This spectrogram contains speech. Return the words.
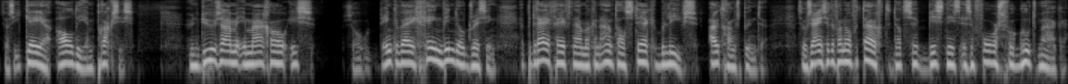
zoals IKEA, Aldi en Praxis. Hun duurzame imago is, zo denken wij, geen window dressing. Het bedrijf heeft namelijk een aantal sterke beliefs, uitgangspunten. Zo zijn ze ervan overtuigd dat ze business as a force for good maken,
